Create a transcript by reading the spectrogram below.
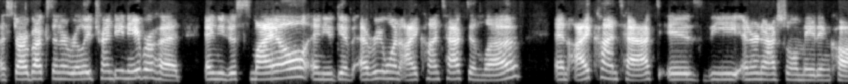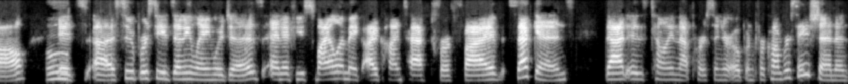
a Starbucks in a really trendy neighborhood. And you just smile and you give everyone eye contact and love. And eye contact is the international mating call. Oh. It's uh, supersedes any languages. And if you smile and make eye contact for five seconds, that is telling that person you're open for conversation. And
